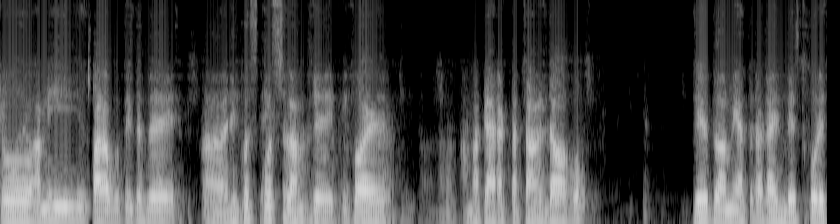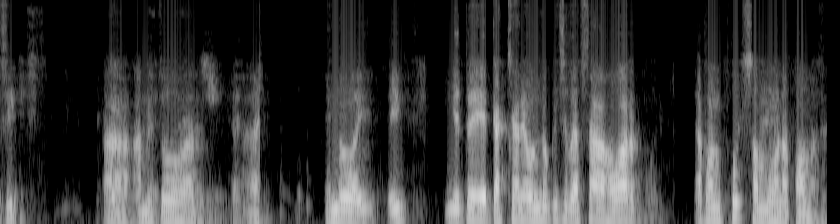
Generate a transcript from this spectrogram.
তো আমি পাড়াপতির কাছে রিকোয়েস্ট করছিলাম যে কি কয়, আমাকে আর একটা চান্স দেওয়া হোক। যেহেতু আমি এত টাকা ইনভেস্ট করেছি আমি তো আর অন্য এই ইয়েতে ট্যাক্সারে অন্য কিছু ব্যবসা হওয়ার এখন খুব সম্ভাবনা কম আছে।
